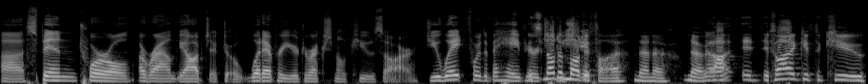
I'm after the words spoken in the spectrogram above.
uh, spin, twirl around the object, or whatever your directional cues are. Do you wait for the behavior? It's not a modifier. No, no, no. no? I, it, if I give the cue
